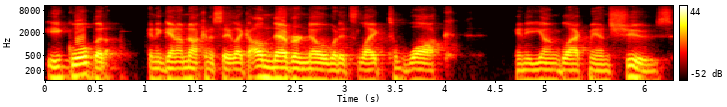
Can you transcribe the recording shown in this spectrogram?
equal, but, and again, I'm not going to say like, I'll never know what it's like to walk in a young black man's shoes.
